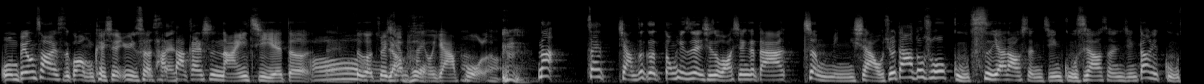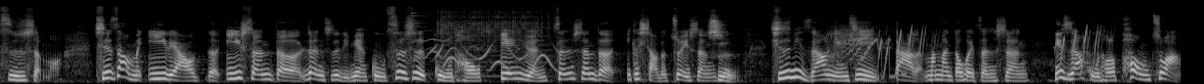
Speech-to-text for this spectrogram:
我们不用照 X 光，我们可以先预测他大概是哪一节的这个椎间盘有压迫了。那在讲这个东西之前，其实我要先跟大家证明一下。我觉得大家都说骨刺压到神经，骨刺压到神经，到底骨刺是什么？其实，在我们医疗的医生的认知里面，骨刺是骨头边缘增生的一个小的赘生骨。其实你只要年纪大了，慢慢都会增生。你只要骨头的碰撞，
